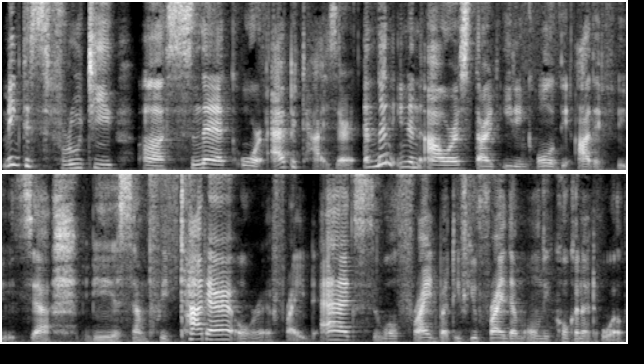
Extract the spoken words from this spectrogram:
make this fruity uh, snack or appetizer. And then in an hour, start eating all of the other foods. Uh, maybe some frittata or fried eggs. Well, fried, but if you fry them, only coconut oil,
